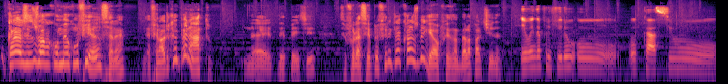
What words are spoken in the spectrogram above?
O cara às vezes joga com meio confiança, né? É final de campeonato. Né? De repente, Se for assim, eu prefiro entrar com o Carlos Miguel, que fez uma bela partida. Eu ainda prefiro o, o Cássio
